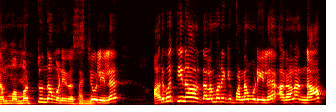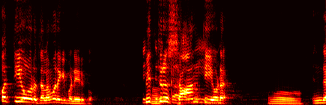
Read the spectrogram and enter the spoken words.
நம்ம மட்டும்தான் பண்ணிருக்கோம் சிஸ்டி வழியில அறுபத்தி நாலு தலைமுறைக்கு பண்ண முடியல. அதனால நாற்பத்தி ஒரு தலைமுறைக்கு பண்ணியிருக்கோம். பித்ரு சாந்தியோட. இந்த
